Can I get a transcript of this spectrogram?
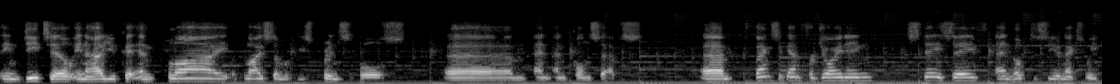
in detail in how you can apply apply some of these principles um, and, and concepts. Um, thanks again for joining. Stay safe and hope to see you next week.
